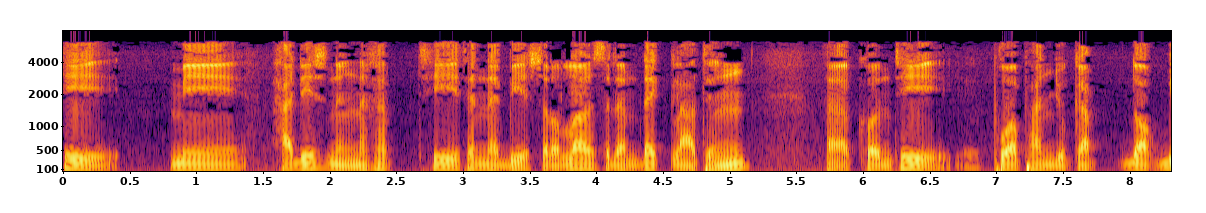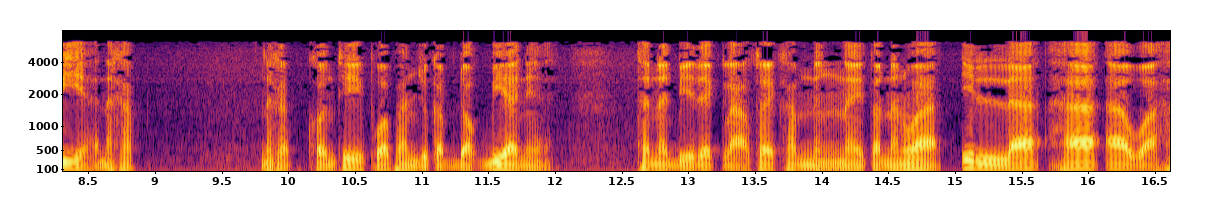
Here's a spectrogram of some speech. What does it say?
ที่มีฮะดีษหนึ่งนะครับ ที่ท่านนบีสุลต่านสลัมได้กล่าวถึงคนที่พัวพันอยู่กับดอกเบี้ยนะครับนะครับ คนที่พัวพันอยู่กับดอกเบี้ยเนี่ยท่านนบีได้กล่าวถ้อยคำหนึ่งในตอนนั้นว่า อิลละฮะอาวะฮ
